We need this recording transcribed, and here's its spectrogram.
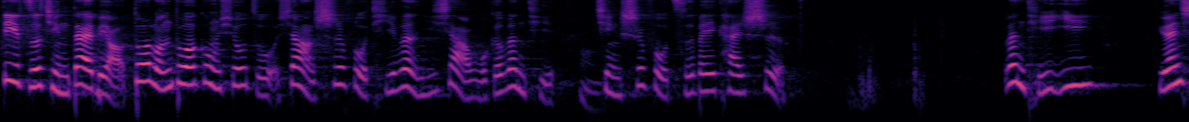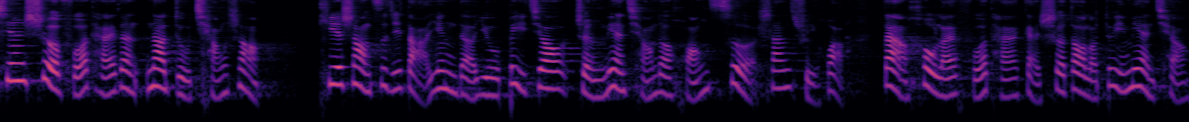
弟子仅代表多伦多共修组向师父提问以下五个问题，请师父慈悲开示。问题一：原先设佛台的那堵墙上贴上自己打印的有背胶整面墙的黄色山水画，但后来佛台改设到了对面墙，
